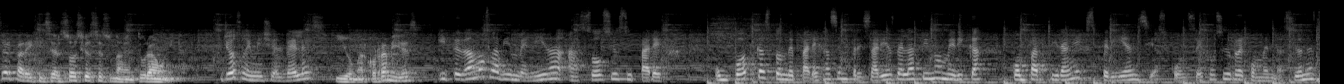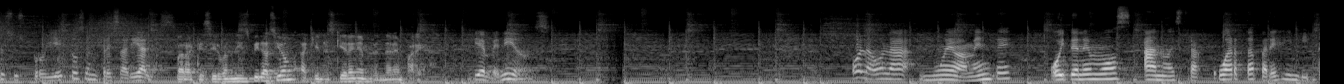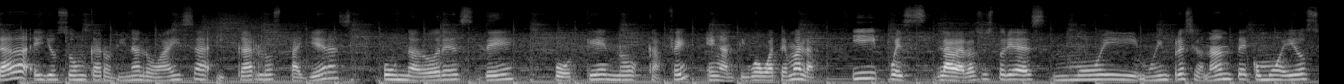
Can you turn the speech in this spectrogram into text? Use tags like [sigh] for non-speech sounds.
Ser pareja y ser socios es una aventura única. Yo soy Michelle Vélez. Y yo, Marco Ramírez. Y te damos la bienvenida a Socios y Pareja, un podcast donde parejas empresarias de Latinoamérica compartirán experiencias, consejos y recomendaciones de sus proyectos empresariales. Para que sirvan de inspiración a quienes quieren emprender en pareja. Bienvenidos. Hola, hola nuevamente. Hoy tenemos a nuestra cuarta pareja invitada. Ellos son Carolina Loaiza y Carlos Palleras, fundadores de ¿Por qué no Café en Antigua Guatemala? Y pues la verdad su historia es muy, muy impresionante, cómo ellos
